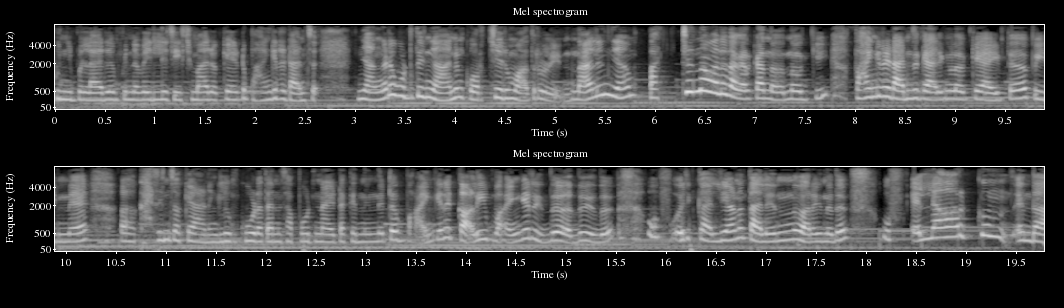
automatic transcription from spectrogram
കുഞ്ഞു പിള്ളേരും പിന്നെ വലിയ ചേച്ചിമാരൊക്കെ ആയിട്ട് ഭയങ്കര ഡാൻസ് ഞങ്ങളുടെ കൂട്ടത്തിൽ ഞാനും കുറച്ചുപേരും പേര് മാത്രമേ ഉള്ളൂ. എന്നാലും ഞാൻ പറ്റുന്ന പോലെ തകർക്കാൻ നോക്കി. ഭയങ്കര ഡാൻസും കാര്യങ്ങളൊക്കെ ആയിട്ട് പിന്നെ കസിൻസ് ഒക്കെ ആണെങ്കിലും കൂടെ തന്നെ സപ്പോർട്ടിനായിട്ടൊക്കെ നിന്നിട്ട് ഭയങ്കര കളി ഭയങ്കര ഇത് അത് ഇത്. ഉഫ് ഒരു കല്യാണ തലേന്ന് പറയുന്നത് ഉഫ് എല്ലാവർക്കും എന്താ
